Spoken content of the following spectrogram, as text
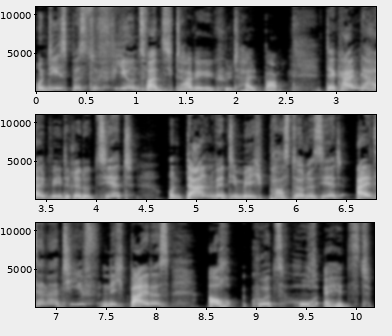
und die ist bis zu 24 Tage gekühlt haltbar. Der Keimgehalt wird reduziert und dann wird die Milch pasteurisiert, alternativ, nicht beides, auch kurz hoch erhitzt.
